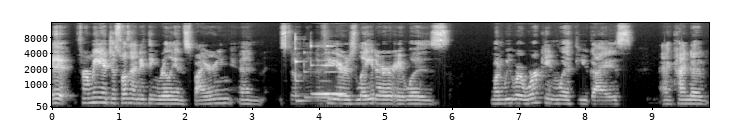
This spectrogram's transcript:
it for me it just wasn't anything really inspiring. And so then a few years later it was when we were working with you guys and kind of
